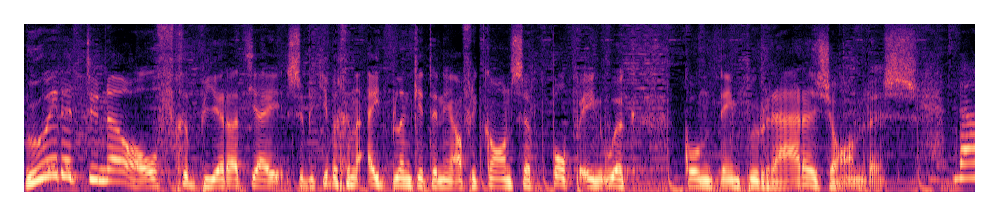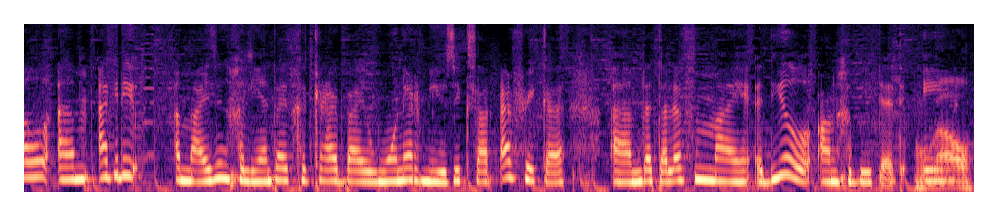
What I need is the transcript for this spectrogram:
Hoe het dit toe nou half gebeur dat jy so 'n bietjie begin uitblink het in die Afrikaanse pop en ook kontemporêre genres? Wel, um, ek het die amazing geleentheid gekry by Warner Music South Africa, um, dat hulle vir my 'n deal aangebied het. Wow.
